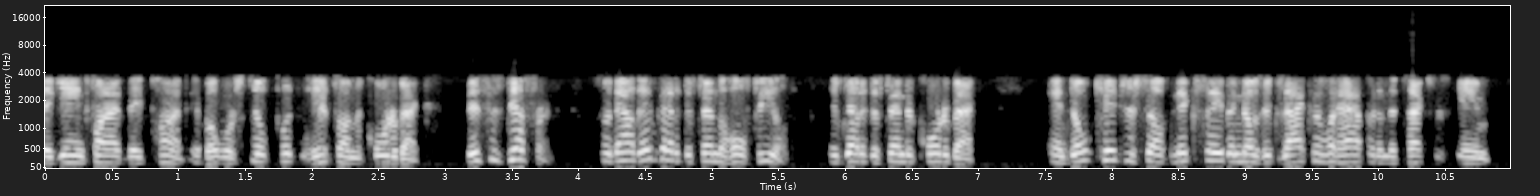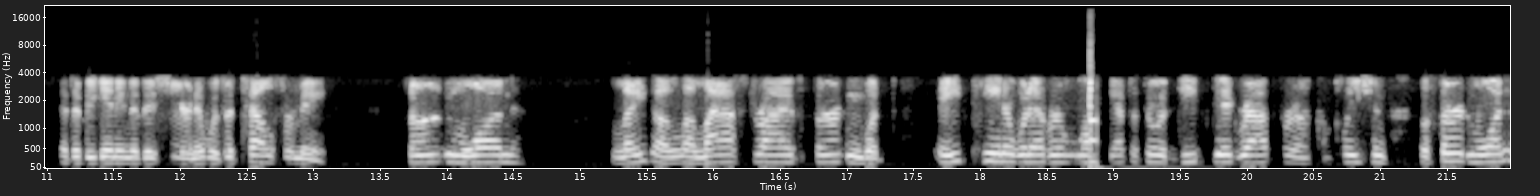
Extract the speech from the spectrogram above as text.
They gain five, they punt. But we're still putting hits on the quarterback. This is different. So now they've got to defend the whole field. They've got to defend a quarterback. And don't kid yourself, Nick Saban knows exactly what happened in the Texas game at the beginning of this year, and it was a tell for me. Third and one, late, uh, last drive, third and what, 18 or whatever it was. You have to throw a deep dig route for a completion. The third and one,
